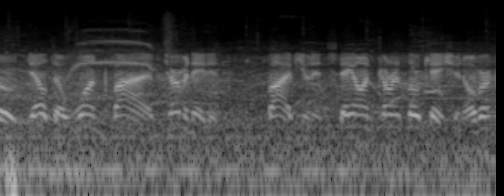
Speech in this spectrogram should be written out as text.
Code Delta 1-5 terminated. 5 units, stay on current location, over.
